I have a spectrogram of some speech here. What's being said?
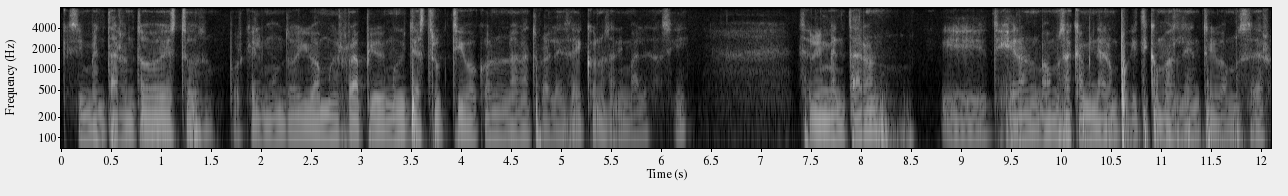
que se inventaron todo esto porque el mundo iba muy rápido y muy destructivo con la naturaleza y con los animales así. Se lo inventaron y dijeron vamos a caminar un poquitico más lento y vamos a hacer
